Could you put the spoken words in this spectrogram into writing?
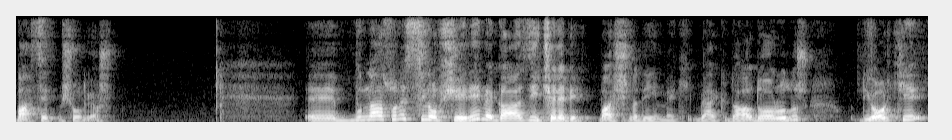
bahsetmiş oluyor. Ee, bundan sonra Sinop şehri ve Gazi Çelebi başlığına değinmek belki daha doğru olur. Diyor ki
